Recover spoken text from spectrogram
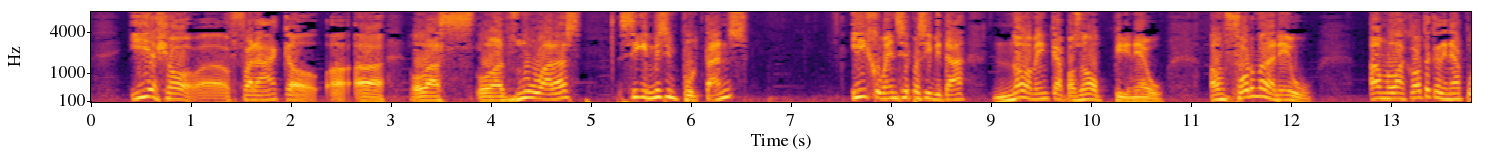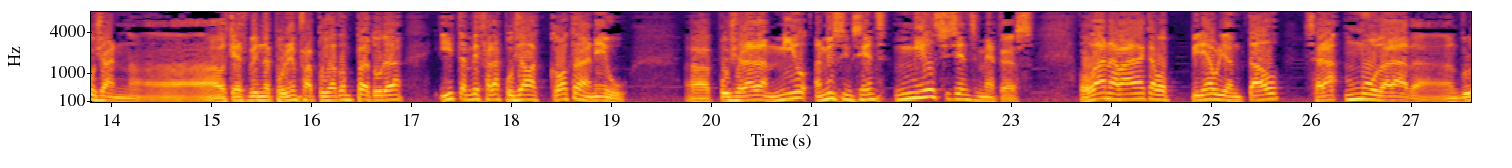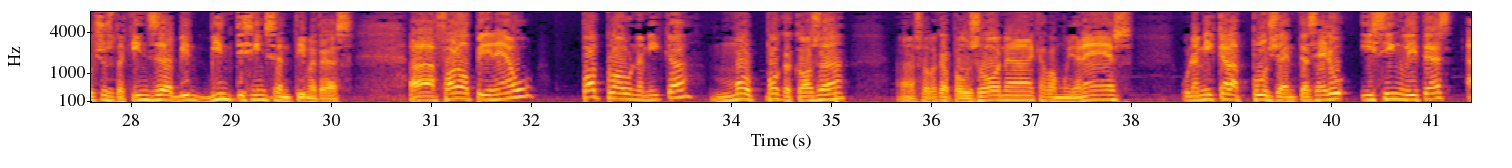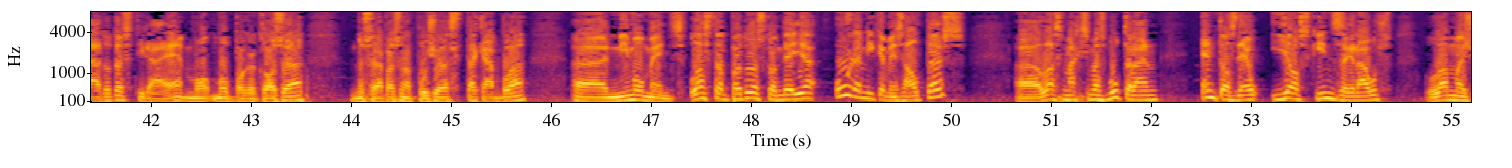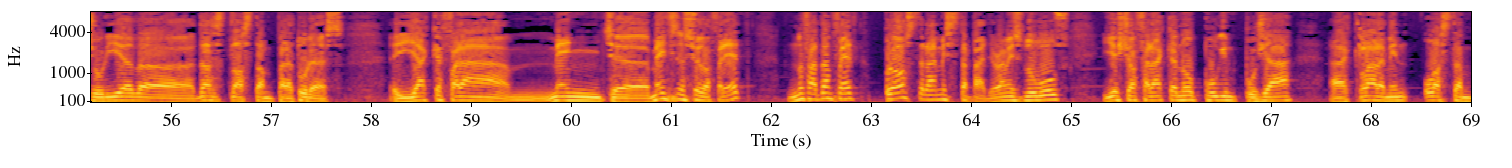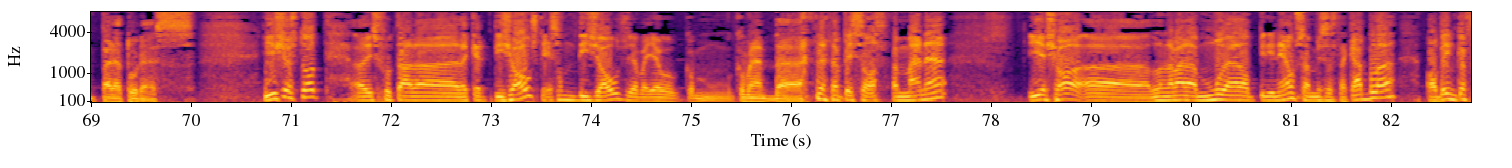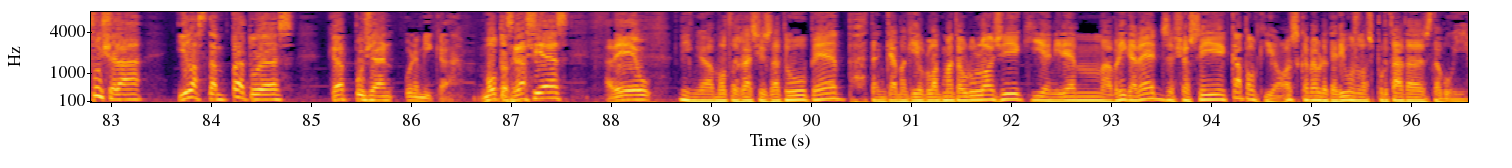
i això eh, farà que eh, eh, les, les nuvolades siguin més importants i comenci a precipitar novament cap a la zona del Pirineu, en forma de neu, amb la cota que anirà pujant. Eh, el que és vent de ponent fa pujar la temperatura i també farà pujar la cota de neu. Eh, pujarà de 1.000 a 1.500, 1.600 metres. La nevada cap al Pirineu Oriental serà moderada, en gruixos de 15 a 20, 25 centímetres. Eh, fora del Pirineu pot ploure una mica, molt poca cosa, eh, sobretot cap a Osona, cap a Mollanès, una mica de pluja entre 0 i 5 litres a tot estirar, eh? Molt, molt poca cosa, no serà pas una pluja destacable, eh, ni molt menys. Les temperatures, com deia, una mica més altes, eh, les màximes voltaran entre els 10 i els 15 graus la majoria de, de, de les temperatures ja que farà menys, eh, menys nació de fred no fa tan fred però estarà més tapat, hi haurà més núvols i això farà que no puguin pujar eh, clarament les temperatures. I això és tot, a disfrutar d'aquest dijous, que ja som dijous, ja veieu com, com ha anat de, de peça la setmana, i això, eh, la nevada moderada del Pirineu serà més destacable, el vent que fluixarà i les temperatures que pujaran una mica. Moltes gràcies Adeu. Vinga, moltes gràcies a tu, Pep. Tanquem aquí el bloc meteorològic i anirem a Brigadets, això sí, cap al quiosc, a veure què diuen les portades d'avui.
